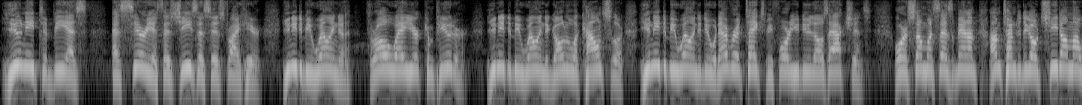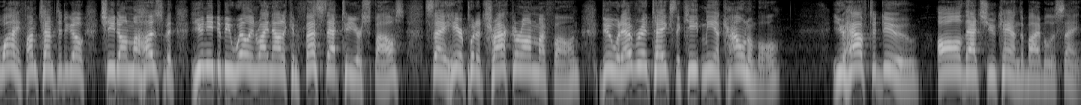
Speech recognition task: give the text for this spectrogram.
you need to be as, as serious as Jesus is right here. You need to be willing to throw away your computer. You need to be willing to go to a counselor. You need to be willing to do whatever it takes before you do those actions. Or if someone says, Man, I'm, I'm tempted to go cheat on my wife, I'm tempted to go cheat on my husband, you need to be willing right now to confess that to your spouse. Say, Here, put a tracker on my phone, do whatever it takes to keep me accountable. You have to do all that you can, the Bible is saying.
